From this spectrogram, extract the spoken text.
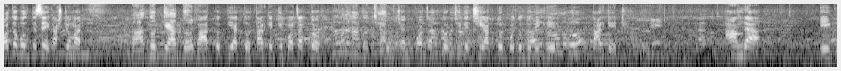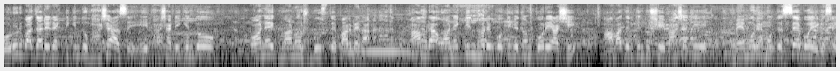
কত বলতেছে কাস্টমার বাহাত্তর তিয়াত্তর। বাহাত্তর তিয়াত্তর টার্গেট কি পঁচাত্তর? শুনছেন পঁচাত্তর থেকে ছিয়াত্তর পর্যন্ত বিক্রির টার্গেট আমরা এই গরুর বাজারের একটি কিন্তু ভাষা আছে। এই ভাষাটি কিন্তু অনেক মানুষ বুঝতে পারবে না। আমরা অনেক দিন ধরে প্রতিবেদন করে আসি। আমাদের কিন্তু সেই ভাষাটি মেমোরির মধ্যে সেভ হয়ে গেছে।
